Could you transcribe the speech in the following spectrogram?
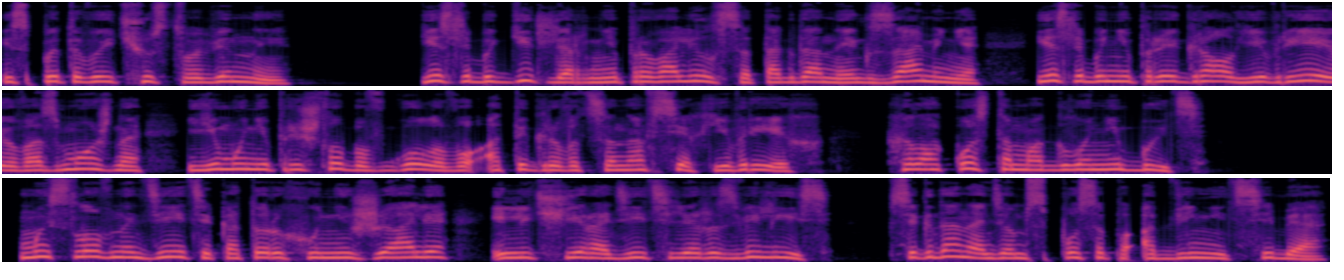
испытывает чувство вины. Если бы Гитлер не провалился тогда на экзамене, если бы не проиграл еврею, возможно, ему не пришло бы в голову отыгрываться на всех евреях. Холокоста могло не быть. Мы словно дети, которых унижали или чьи родители развелись, всегда найдем способ обвинить себя.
